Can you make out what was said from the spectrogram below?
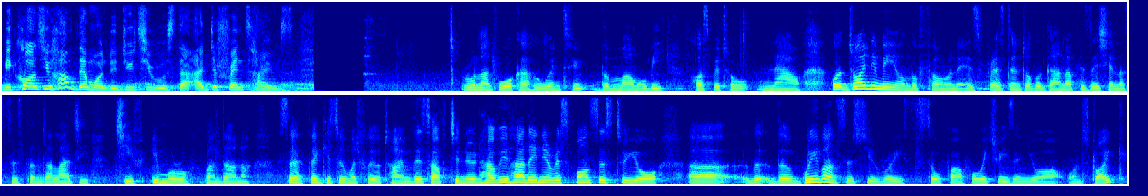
because you have them on the duty roster at different times. Roland Walker, who went to the Mamobi Hospital now. Well, joining me on the phone is President of the Ghana Physician Assistant Alhaji Chief Imoro Bandana. Sir, thank you so much for your time this afternoon. Have you had any responses to your uh, the, the grievances you've raised so far, for which reason you are on strike?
